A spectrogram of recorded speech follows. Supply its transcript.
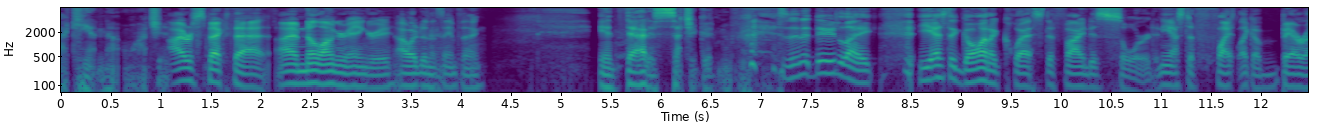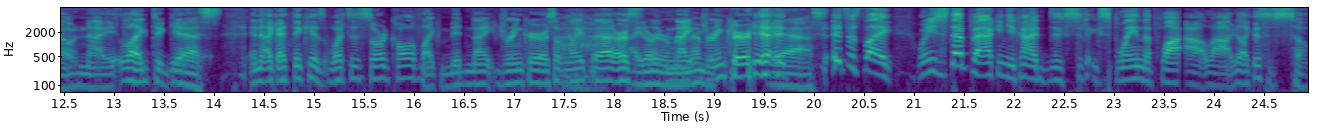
I, can't not watch it. I respect that. I am no longer angry. I would have done the same thing. And that is such a good movie. Isn't it, dude? Like he has to go on a quest to find his sword, and he has to fight like a barrow knight, like to get Yes. it. And like I think his what's his sword called? Like Midnight Drinker or something like that, or I don't like even Night remember. Drinker. Yeah, it- yes. it's just like when you step back and you kind of just explain the plot out loud. You're like, this is so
